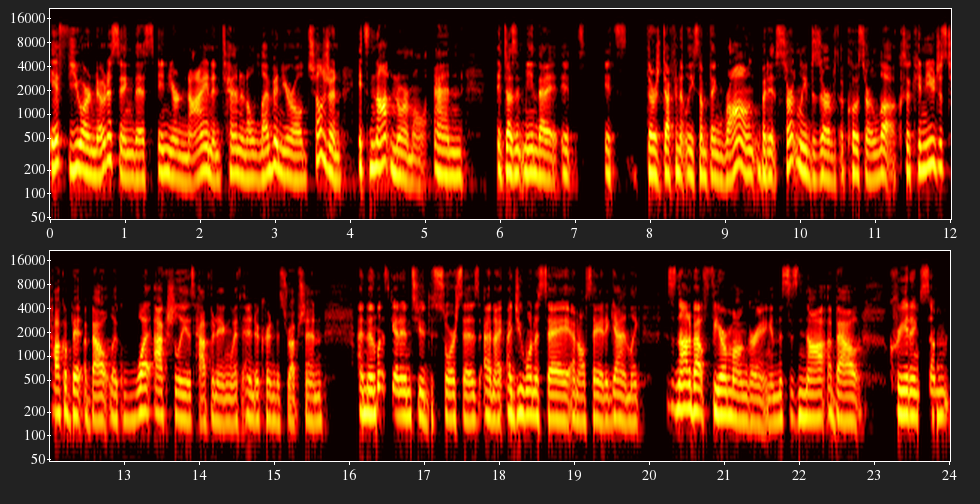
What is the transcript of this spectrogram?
if you are noticing this in your 9 and 10 and 11 year old children it's not normal. And it doesn't mean that it, it's it's there's definitely something wrong but it certainly deserves a closer look. So can you just talk a bit about like what actually is happening with endocrine disruption? And then let's get into the sources. And I, I do want to say, and I'll say it again, like this is not about fear mongering, and this is not about creating some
